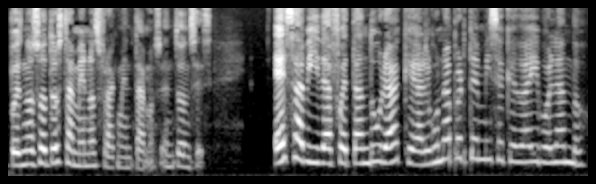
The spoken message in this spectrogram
pues nosotros también nos fragmentamos. Entonces, esa vida fue tan dura que alguna parte de mí se quedó ahí volando.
